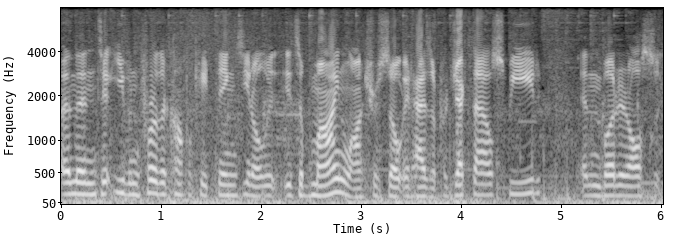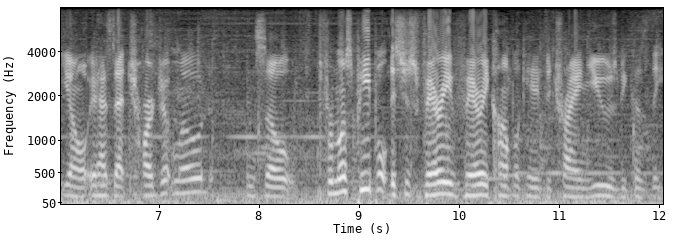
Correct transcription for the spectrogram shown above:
and then to even further complicate things, you know, it, it's a mine launcher, so it has a projectile speed, and but it also, you know, it has that charge up mode, and so for most people, it's just very, very complicated to try and use because they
